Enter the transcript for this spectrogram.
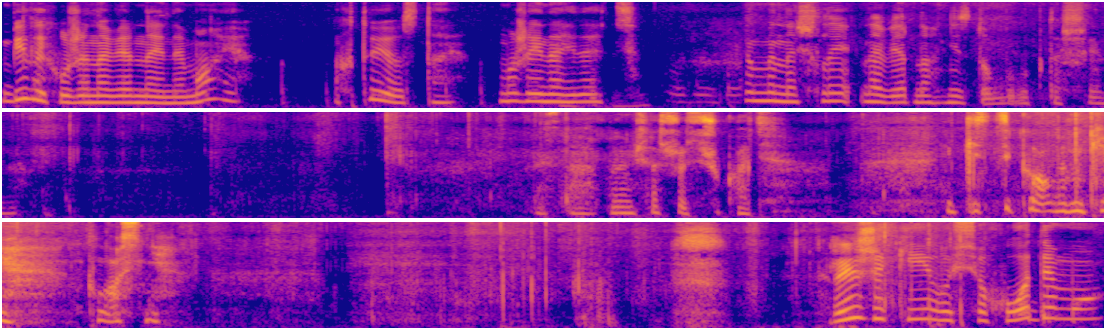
Білих уже, мабуть, немає. А хто його знає? Може і знайдеться. Ми знайшли, мабуть, гніздо було пташине. Не знаю, будемо зараз щось шукати. Якісь цікавинки, класні. Рижики, ось ходимо,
